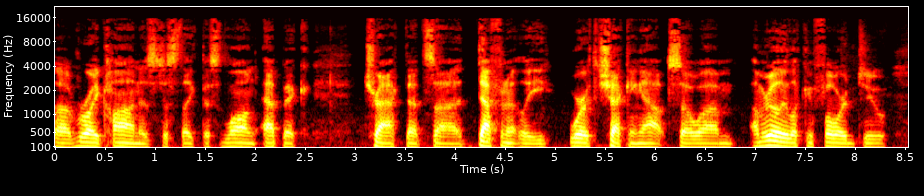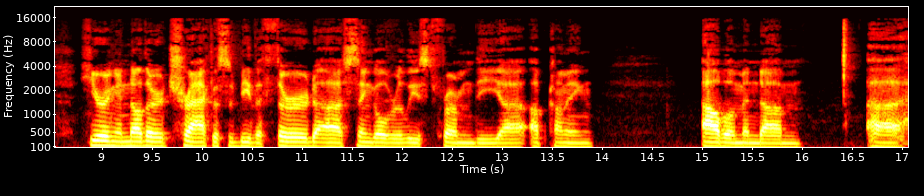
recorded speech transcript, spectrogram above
uh, Roy Khan is just like this long epic track that's uh, definitely worth checking out. So um, I'm really looking forward to hearing another track. This would be the third uh, single released from the uh, upcoming album, and um, uh,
